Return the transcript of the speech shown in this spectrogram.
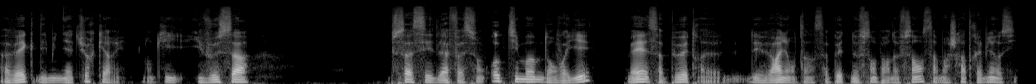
avec des miniatures carrées. Donc il, veut ça. Ça, c'est la façon optimum d'envoyer. Mais ça peut être euh, des variantes. Hein. Ça peut être 900 par 900, ça marchera très bien aussi.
